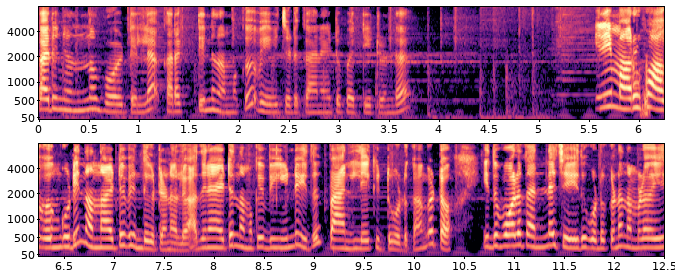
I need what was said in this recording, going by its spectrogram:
കരിഞ്ഞൊന്നും പോയിട്ടില്ല. കറക്റ്റിന് നമുക്ക് വേവിച്ചെടുക്കാനായിട്ട് പറ്റിയിട്ടുണ്ട്. ഇനി മറുഭാഗം കൂടി നന്നായിട്ട് വെന്ത് കിട്ടണമല്ലോ. അതിനായിട്ട് നമുക്ക് വീണ്ടും ഇത് പാനിലേക്ക് ഇട്ട് കൊടുക്കാം കേട്ടോ. ഇതുപോലെ തന്നെ ചെയ്ത് കൊടുക്കണം. നമ്മൾ ഈ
